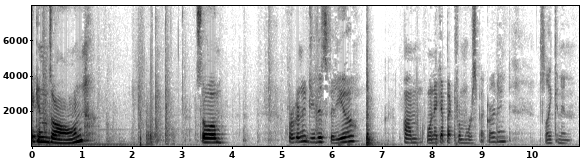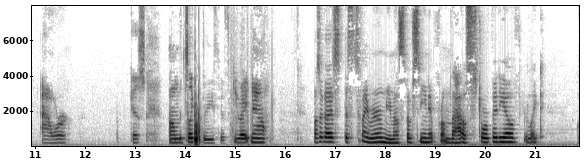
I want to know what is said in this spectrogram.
Chickens on. So, um, we're gonna do this video, um, when I get back from horseback riding. It's like in an hour, I guess. Um, it's like 3.50 right now. Also, guys, this is my room. You must have seen it from the house tour video if you're, like, a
